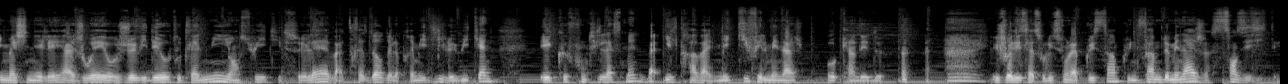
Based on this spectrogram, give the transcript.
Imaginez-les à jouer aux jeux vidéo toute la nuit, ensuite ils se lèvent à 13h de l'après-midi le week-end, et que font-ils la semaine? Bah ils travaillent, mais qui fait le ménage? Aucun des deux. ils choisissent la solution la plus simple, une femme de ménage, sans hésiter.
